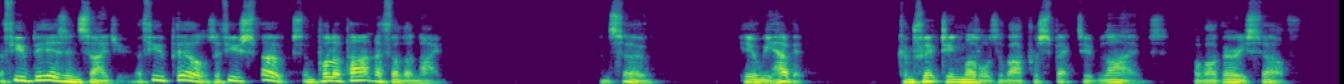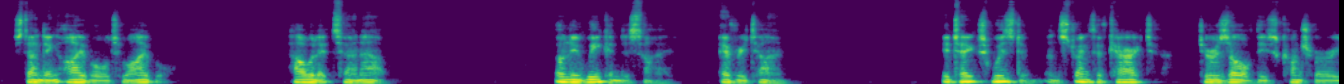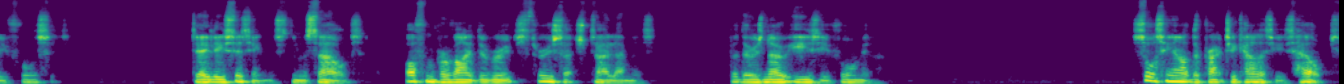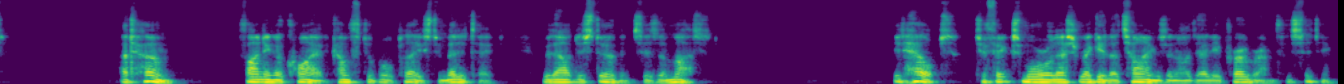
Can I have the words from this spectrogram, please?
a few beers inside you, a few pills, a few smokes, and pull a partner for the night. And so, here we have it conflicting models of our prospective lives, of our very self, standing eyeball to eyeball. How will it turn out? Only we can decide every time. It takes wisdom and strength of character to resolve these contrary forces. Daily sittings themselves often provide the routes through such dilemmas, but there is no easy formula. Sorting out the practicalities helps. At home, finding a quiet, comfortable place to meditate without disturbance is a must. It helps to fix more or less regular times in our daily program for sitting.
